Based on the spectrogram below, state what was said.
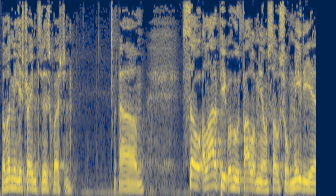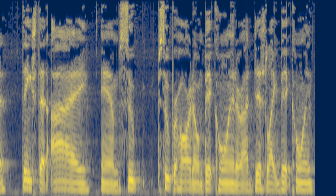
But let me get straight into this question. Um, so a lot of people who follow me on social media thinks that I am super super hard on Bitcoin or I dislike Bitcoin.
